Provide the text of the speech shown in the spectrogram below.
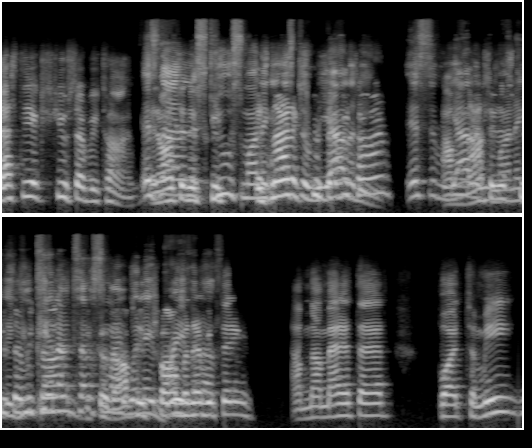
that's the excuse every time. it's And not an the excuse, my It's nigga. not It's the excuse every reality. It's the reality, my nigga. You cannot tell somebody when they brave enough. everything. I'm not mad at that, but to me,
